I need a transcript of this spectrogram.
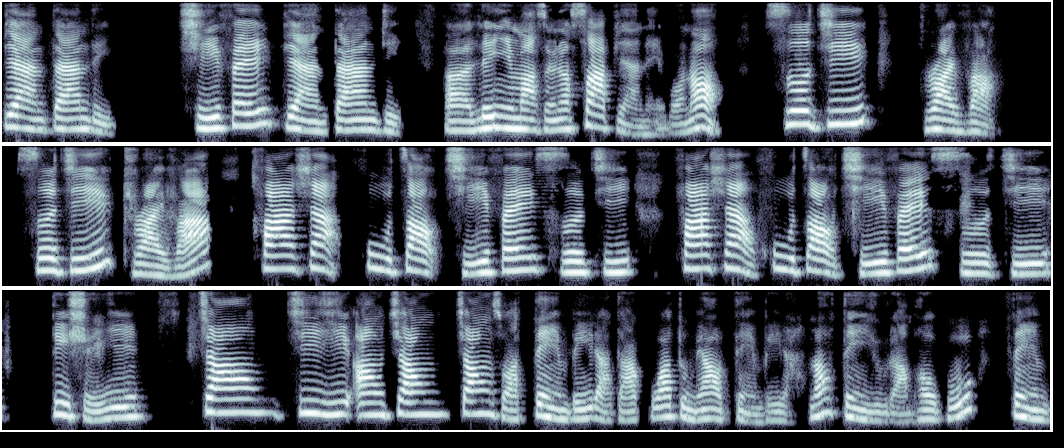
简单的，起飞简单的，啊，另一码是那啥边的不喏？司机 driver，司机 driver，发现护照起飞司机，发现护照起飞司机。第十一，将记忆按将将说等备了，大家都没有等备了，喏，等有然后不等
